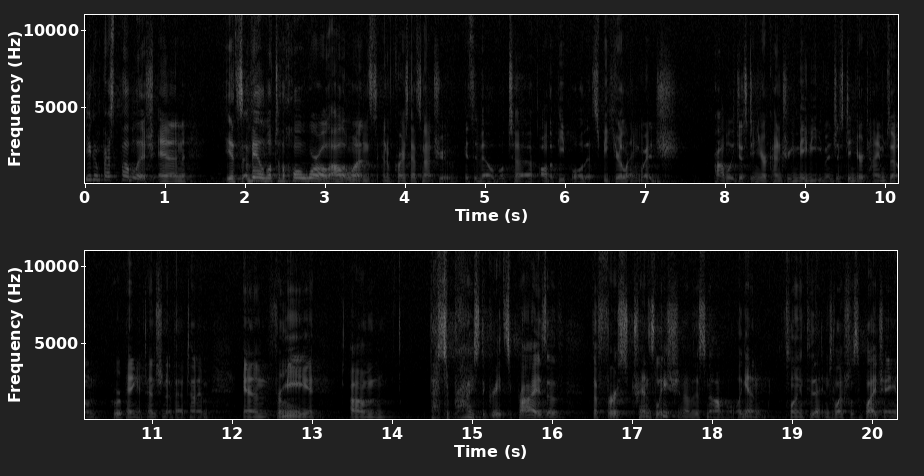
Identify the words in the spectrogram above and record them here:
You can press publish, and it's available to the whole world all at once. And of course, that's not true. It's available to all the people that speak your language, probably just in your country, maybe even just in your time zone, who are paying attention at that time. And for me, um, the surprise, the great surprise of the first translation of this novel, again, flowing through that intellectual supply chain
